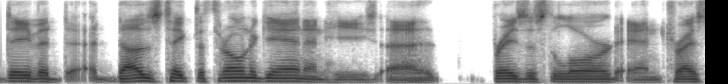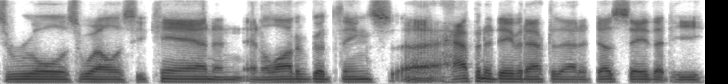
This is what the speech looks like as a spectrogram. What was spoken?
David uh, does take the throne again, and he uh, praises the Lord and tries to rule as well as he can. And, and a lot of good things uh, happen to David after that. It does say that he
